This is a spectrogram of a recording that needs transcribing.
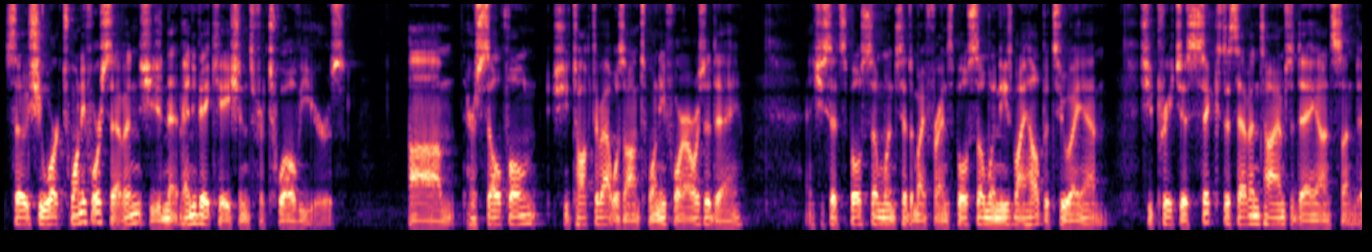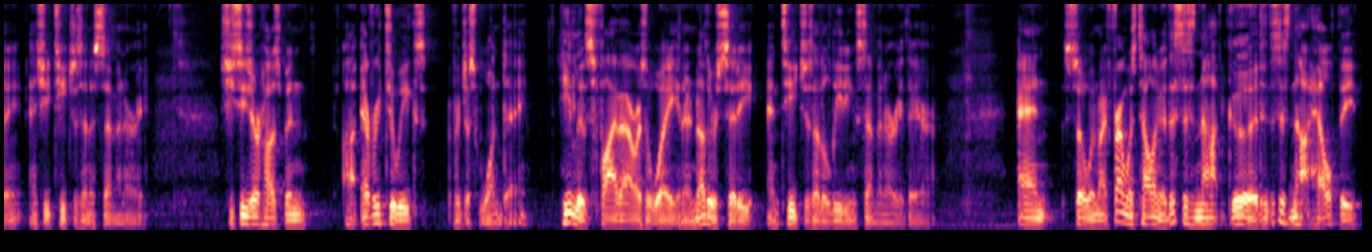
So she worked 24 7. She didn't have any vacations for 12 years. Um, her cell phone, she talked about, was on 24 hours a day. And she said, Suppose someone said to my friend, Suppose someone needs my help at 2 a.m. She preaches six to seven times a day on Sunday, and she teaches in a seminary. She sees her husband uh, every two weeks for just one day. He lives five hours away in another city and teaches at a leading seminary there. And so when my friend was telling her, this is not good, this is not healthy,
